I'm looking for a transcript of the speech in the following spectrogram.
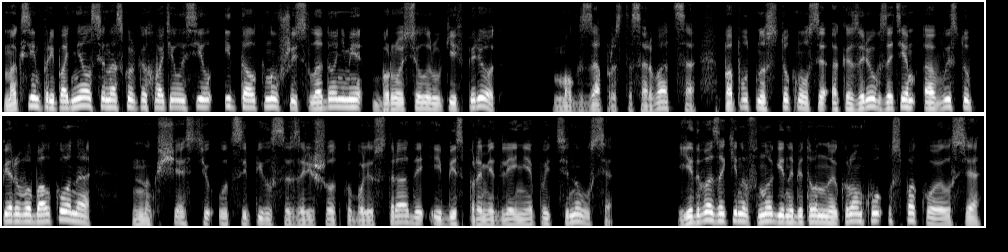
Максим приподнялся, насколько хватило сил, и, толкнувшись ладонями, бросил руки вперед. Мог запросто сорваться, попутно стукнулся о козырек, затем о выступ первого балкона, но, к счастью, уцепился за решетку балюстрады и без промедления подтянулся. Едва закинув ноги на бетонную кромку, успокоился.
